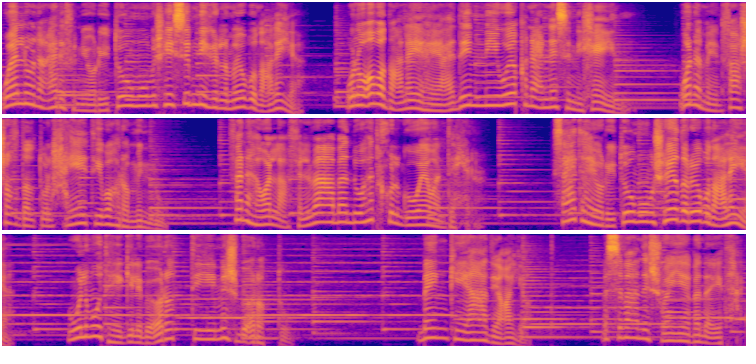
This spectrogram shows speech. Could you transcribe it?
وقال له أنا عارف ان يوريتومو مش هيسيبني غير لما يقبض عليا. ولو قبض عليا هيعدمني ويقنع الناس إني خاين. وأنا ما ينفعش أفضل طول حياتي بهرب منه. فأنا هولع في المعبد وهدخل جواه وانتحر. ساعتها يوريتومو مش هيقدر يقبض عليا. والموت هيجيلي بإرادتي مش بإرادته. بنكي قعد يعيط. بس بعد شوية بدأ يضحك.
